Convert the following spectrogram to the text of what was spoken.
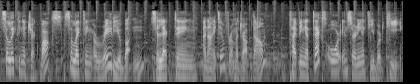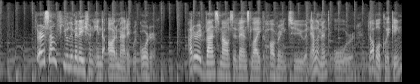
selecting a checkbox, selecting a radio button, selecting an item from a drop-down, typing a text, or inserting a keyboard key. There are some few limitations in the automatic recorder. Other advanced mouse events like hovering to an element or double-clicking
